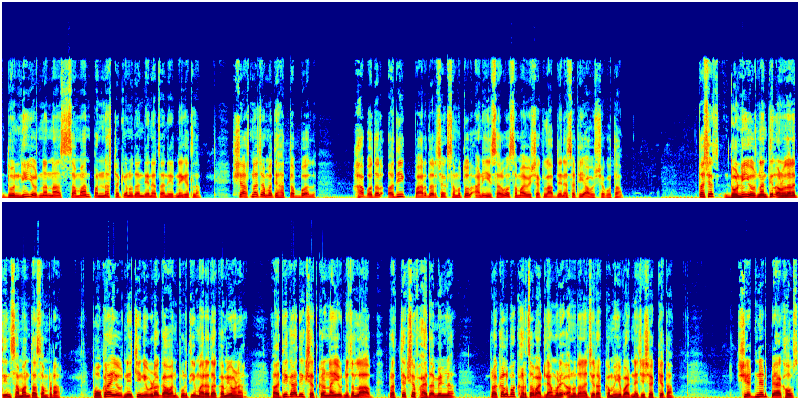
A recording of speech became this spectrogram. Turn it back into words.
दोन्ही योजनांना समान पन्नास टक्के अनुदान देण्याचा निर्णय घेतला. शासनाच्या मते हा तब्बल हा बदल अधिक पारदर्शक समतोल आणि सर्वसमावेशक लाभ देण्यासाठी आवश्यक होता. तसेच दोन्ही योजनांतील अनुदानातील समानता संपणार. पोखरा योजनेची निवडक गावांपुरती मर्यादा कमी होणार. अधिकाधिक शेतकऱ्यांना योजनेचा लाभ प्रत्यक्ष फायदा मिळणार. प्रकल्प खर्च वाढल्यामुळे अनुदानाची रक्कमही वाढण्याची शक्यता. शेडनेट पॅक हाऊस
